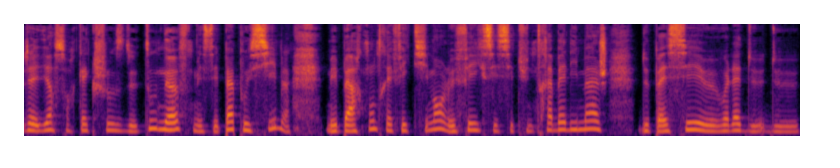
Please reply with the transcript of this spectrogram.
j'allais dire sur quelque chose de tout neuf, mais c'est pas possible. Mais par contre, effectivement, le fait que c'est une très belle image de passer, euh, voilà, de, de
